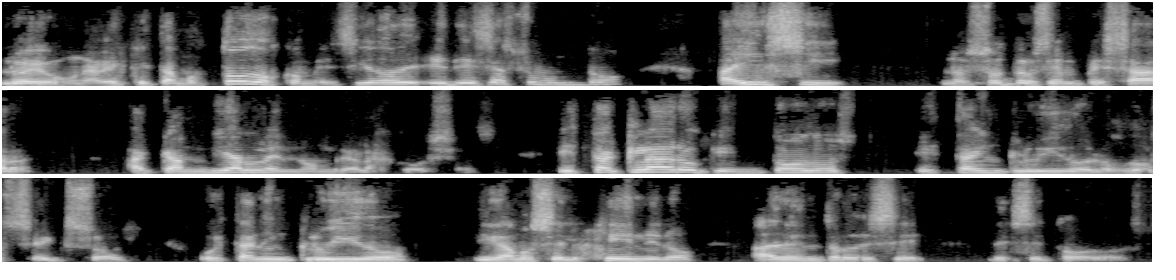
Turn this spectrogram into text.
luego, una vez que estamos todos convencidos de, de ese asunto, ahí sí nosotros empezar a cambiarle el nombre a las cosas. Está claro que en todos está incluido los dos sexos o están incluidos, digamos, el género adentro de ese, de ese todos.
